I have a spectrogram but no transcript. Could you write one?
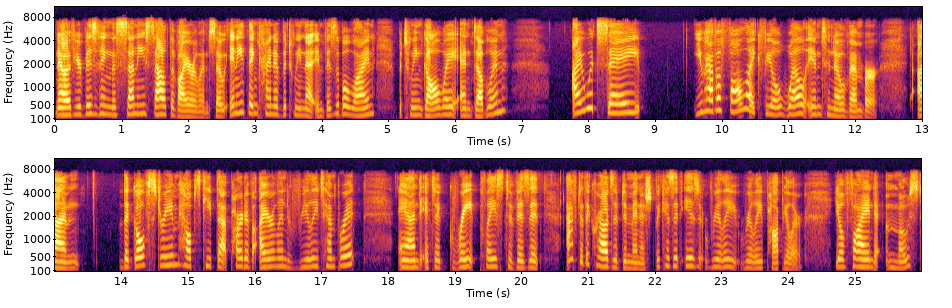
Now, if you're visiting the sunny south of Ireland, so anything kind of between that invisible line between Galway and Dublin, I would say you have a fall-like feel well into November. Um, the Gulf Stream helps keep that part of Ireland really temperate, and it's a great place to visit after the crowds have diminished because it is really, really popular. You'll find most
